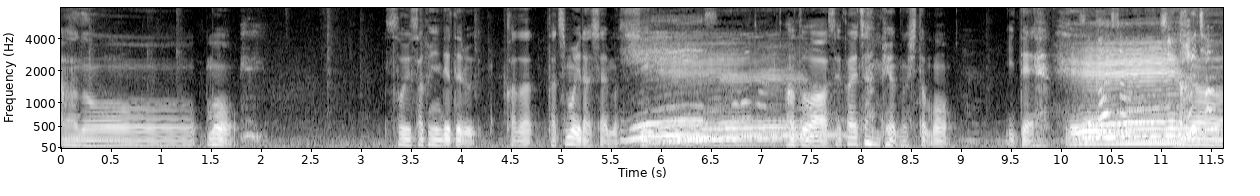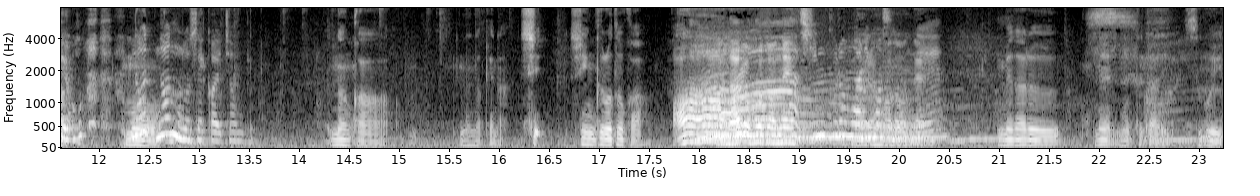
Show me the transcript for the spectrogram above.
あのーもうそういう作品に出てる方たちもいらっしゃいますし、へーあとは世界チャンピオンの人もいて世界チャンへー世界チャンピオンな何の世界チャンピオン？なんかなんだっけなシシンクロとか？ああなるほどね。シンクロもありますもんなるね。メダル、ね、持ってたりすごい。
